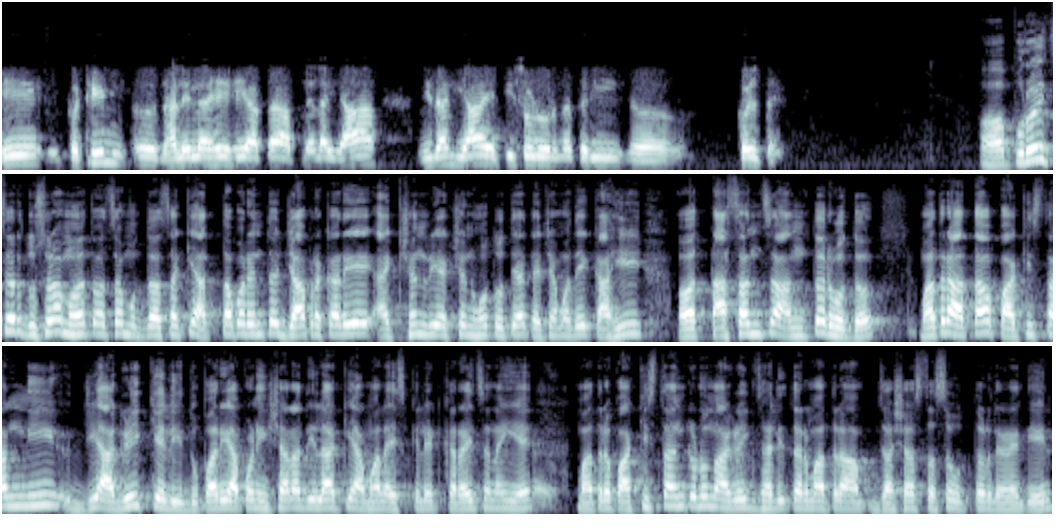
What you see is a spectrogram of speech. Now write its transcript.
हे कठीण झालेलं आहे. हे आता आपल्याला या निदान या एपिसोडवरनं तरी कळतंय. अ, पुरोहित सर दुसरा महत्त्वाचा मुद्दा असा की आत्तापर्यंत ज्या प्रकारे ॲक्शन रिॲक्शन होत होत्या त्याच्यामध्ये काही तासांचं अंतर होतं. मात्र आता पाकिस्ताननी जी आगळीक केली दुपारी आपण इशारा दिला की आम्हाला एस्केलेट करायचं नाही आहे मात्र पाकिस्तानकडून आगळीक झाली तर मात्र जशास तसं उत्तर देण्यात येईल.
